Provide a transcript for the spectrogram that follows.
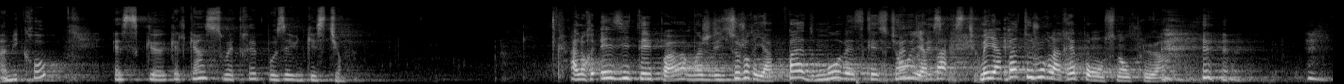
un micro. Est-ce que quelqu'un souhaiterait poser une question? Alors, n'hésitez pas. Moi, je dis toujours, il n'y a pas de il y a pas... mais il n'y a pas toujours la réponse non plus. Hein.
